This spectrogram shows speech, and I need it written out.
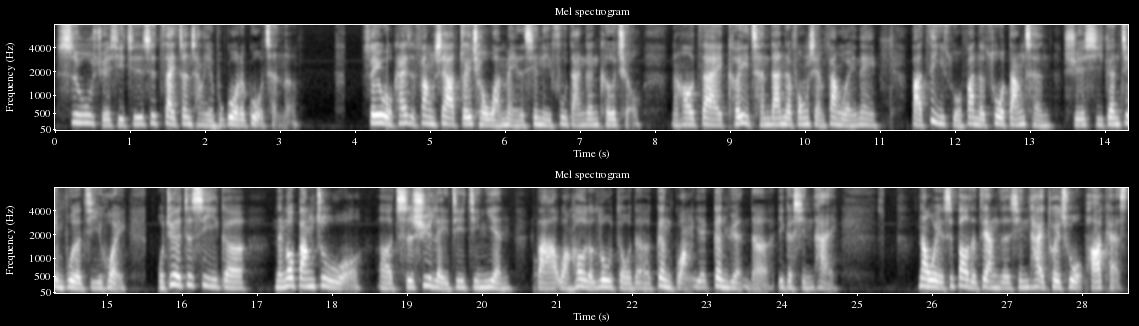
事物学习其实是再正常也不过的过程了，所以我开始放下追求完美的心理负担跟苛求，然后在可以承担的风险范围内，把自己所犯的错当成学习跟进步的机会。我觉得这是一个能够帮助我呃持续累积经验，把往后的路走得更广也更远的一个心态。那我也是抱着这样子的心态推出我 podcast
